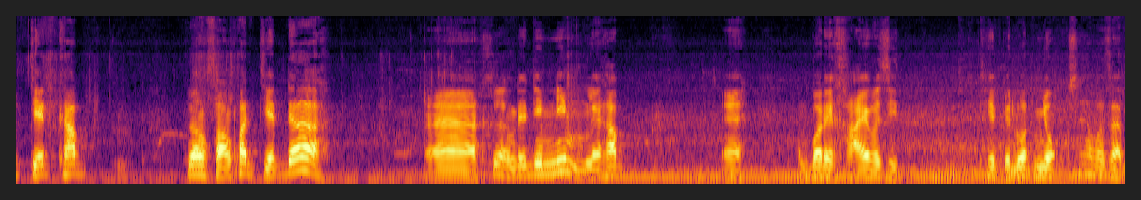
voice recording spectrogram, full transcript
2.7 ครับ เครื่อง 2,007 เด้ออ่าเครื่องได้นิ่มๆเลยครับเออมันบ่ได้ขายว่าสิเทศเป็นรถยกใช่ไหมสัน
